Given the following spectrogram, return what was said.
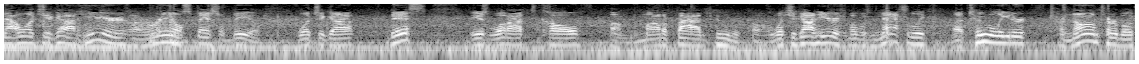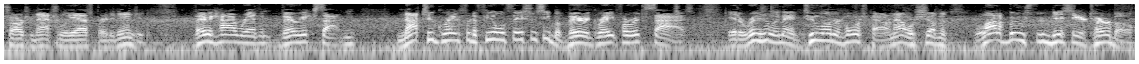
Now what you got here is a real special deal. What you got? This is what I call a modified tuner car. What you got here is what was naturally a two liter non-turbocharged naturally aspirated engine. Very high revving, very exciting. Not too great for the fuel efficiency, but very great for its size. It originally made 200 horsepower. Now we're shoving a lot of boost through this here turbo.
